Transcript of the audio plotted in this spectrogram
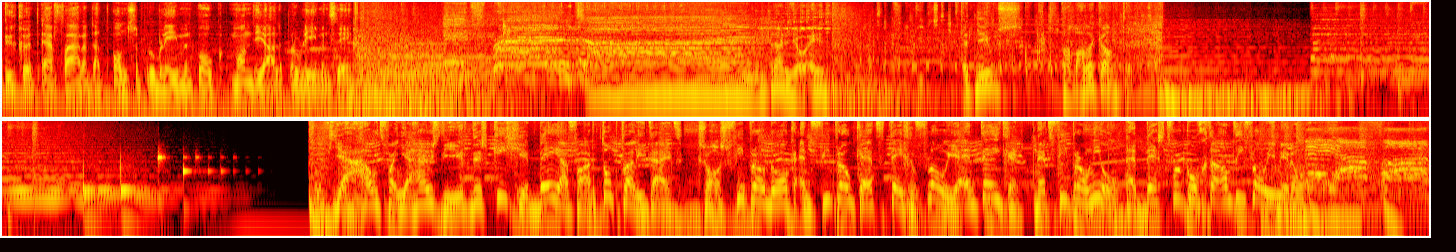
u kunt ervaren dat onze problemen ook mondiale problemen zijn. Radio 1. Het nieuws van alle kanten. Je houdt van je huisdier, dus kies je Beavar topkwaliteit. Zoals ViproDog en ViproCat tegen vlooien en teken. Met Fipronil, het best verkochte antiflooienmiddel. Beavar.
